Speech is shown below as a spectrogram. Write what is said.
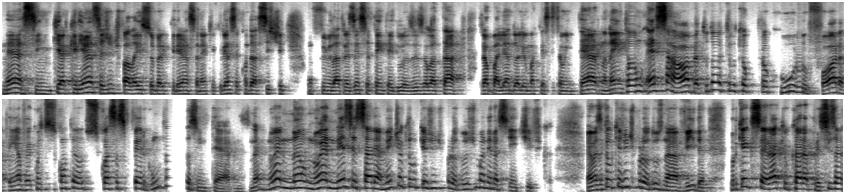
né? Assim, que a criança, a gente fala isso sobre a criança, né? Que a criança, quando assiste um filme lá 372 vezes, ela está trabalhando ali uma questão interna, né? Então, essa obra, tudo aquilo que eu procuro fora tem a ver com esses conteúdos, com essas perguntas internas, né? Não é, não, não é necessariamente aquilo que a gente produz de maneira científica, né? mas aquilo que a gente produz na vida. Por que, que será que o cara precisa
